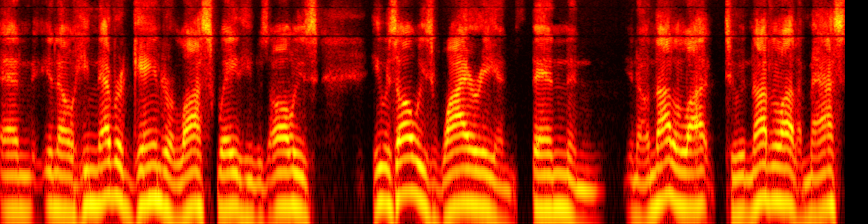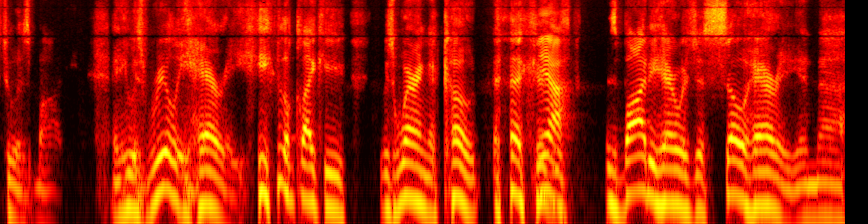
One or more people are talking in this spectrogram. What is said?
and you know he never gained or lost weight he was always he was always wiry and thin and you know not a lot to not a lot of mass to his body and he was really hairy he looked like he was wearing a coat. Yeah. his, his body hair was just so hairy and uh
